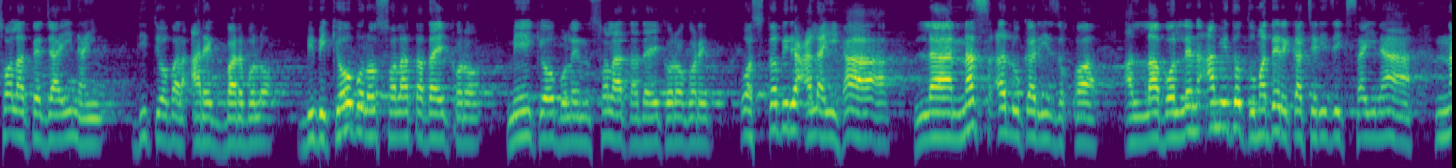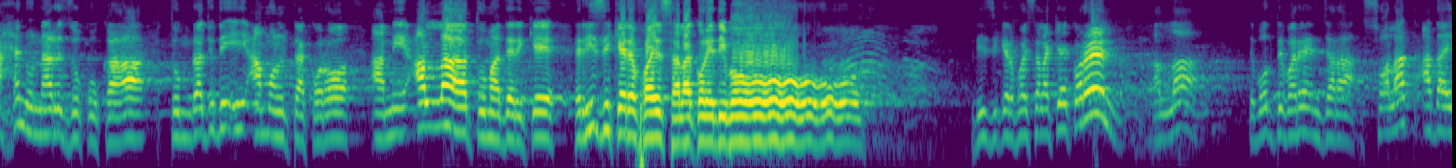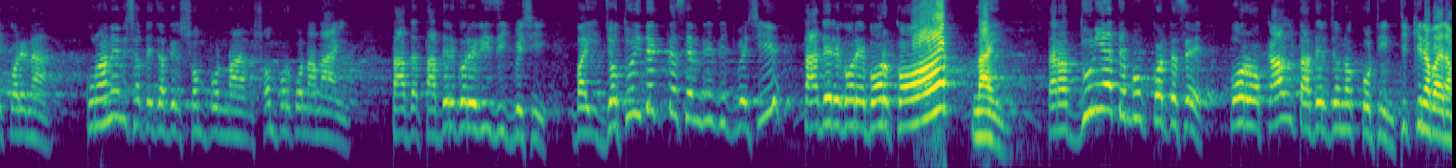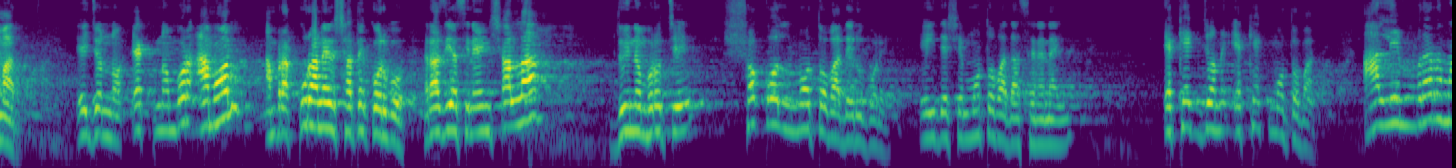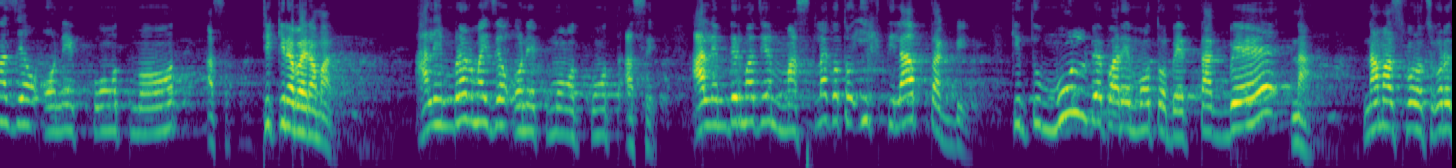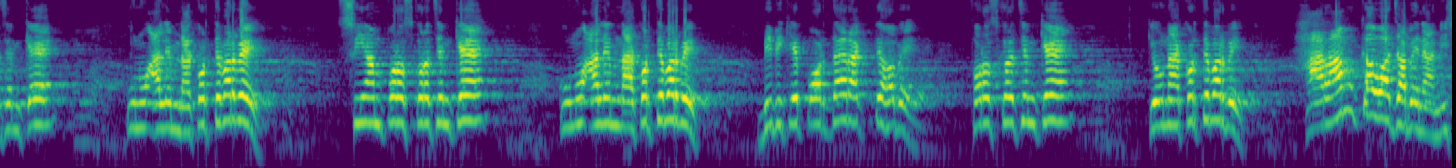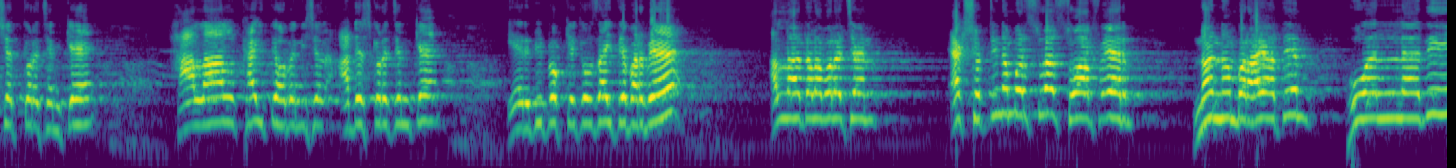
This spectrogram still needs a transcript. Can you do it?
সলাতে যাই নাই। দ্বিতীয়বার আরেকবার বলো, বিবিকেও বলো, সলাত আদায় করো। মেয়েকেও বলেন, সলাত আদায় করো করে অস্তবির আলাইহা লা নাসআলুকা রিজকা আল্লাহ বললেন, আমি তো তোমাদের কাছে রিজিক চাই না। নাহানু নারজুকুকা তোমরা যদি এই আমলটা করো, আমি আল্লাহ তোমাদেরকে রিজিকের ফয়সালা করে দিব। রিজিকের ফয়সালা কে করেন? আল্লাহ। তো বলতে পারেন, যারা সলাৎ আদায় করে না, কোরআনের সাথে যাদের সম্পর্ক সম্পর্ক না নাই তাদের তাদের ঘরে রিজিক বেশি। ভাই, যতই দেখতেছেন রিজিক বেশি, তাদের ঘরে বরকত নাই। তারা দুনিয়াতে বুক করতেছে, পরকাল তাদের জন্য কঠিন। ঠিক কিনা ভাই আমার? এই জন্য এক নম্বর আমল আমরা কোরআনের সাথে করব। রাজি আছি না ইনশাল্লাহ দুই নম্বর হচ্ছে সকল মতবাদের উপরে। এই দেশে মতবাদ আছে না নাই? এক একজন এক এক মতবাদ। আলেমরার মাঝে অনেক পথ, মত আছে। ঠিক কিনা ভাইর আমার? আলেমরার মাঝে অনেক মত, পথ আছে। আলেমদের মাঝে মাসলাগত ইখতিলাফ থাকবে, কিন্তু মূল ব্যাপারে মতভেদ থাকবে না। নামাজ ফরজ করেছেন কে? কোনো আলেম না করতে পারবে? সিয়াম ফরজ করেছেন কে? কোনো আলেম না করতে পারবে? বিবিকে পর্দায় রাখতে হবে। ফরজ করেছেন কে? কেউ না করতে পারবে? হারাম খাওয়া যাবে না। নিষেধ করেছেন কে? হালাল খাইতে হবে নিষেধ আদেশ করেছেন কে? এর বিপক্ষে কেউ যাইতে পারবে? আল্লাহ তালা বলেছেন, একষট্টি নম্বর সুরা সোয়াফের নয় নম্বর আয়াতেন হুয়াল্লাযী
